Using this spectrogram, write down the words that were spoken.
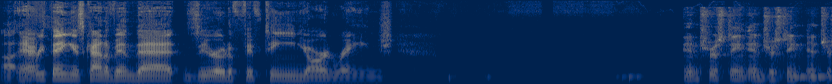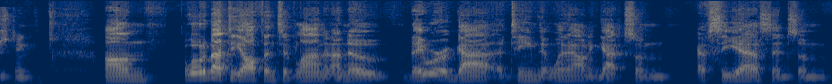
Uh. Everything is kind of in that zero to fifteen yard range. Interesting, interesting, interesting. Um, what about the offensive line? And I know they were a guy, a team that went out and got some FCS and some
